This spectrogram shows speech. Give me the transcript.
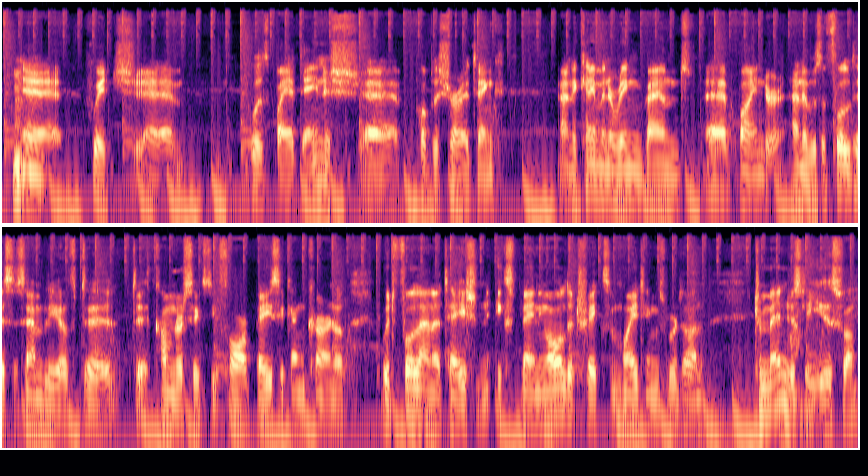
mm-hmm. uh, which um, was by a Danish uh, publisher, I think and it came in a ring bound uh, binder and it was a full disassembly of the, the Commodore 64 basic and kernel with full annotation explaining all the tricks and why things were done. Tremendously useful.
